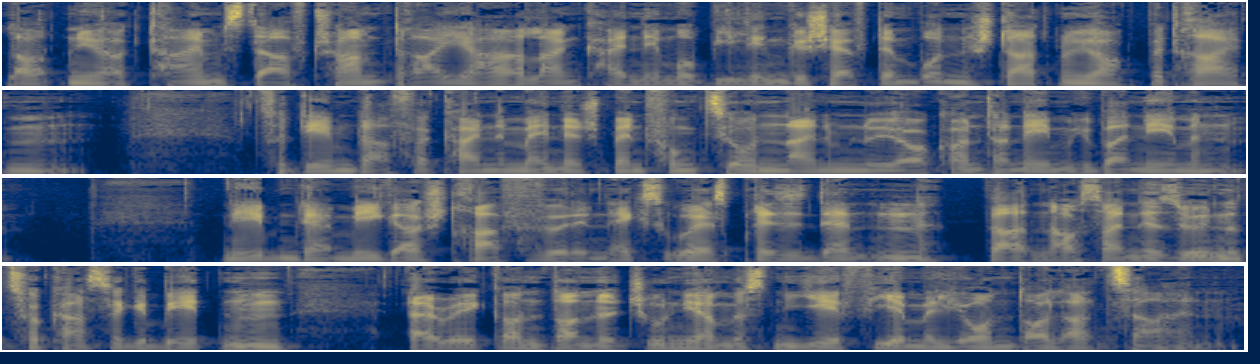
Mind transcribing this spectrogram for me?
Laut New York Times darf Trump drei Jahre lang keine Immobiliengeschäfte im Bundesstaat New York betreiben. Zudem darf er keine Managementfunktionen in einem New Yorker Unternehmen übernehmen. Neben der Megastrafe für den Ex-US-Präsidenten werden auch seine Söhne zur Kasse gebeten. Eric und Donald Jr. müssen je vier Millionen Dollar zahlen.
